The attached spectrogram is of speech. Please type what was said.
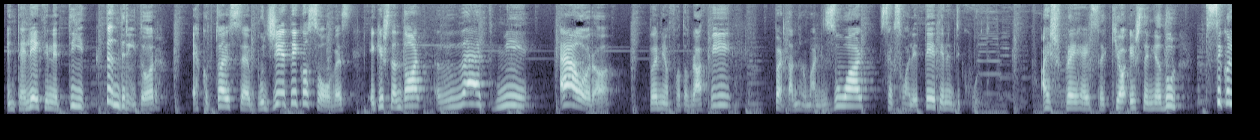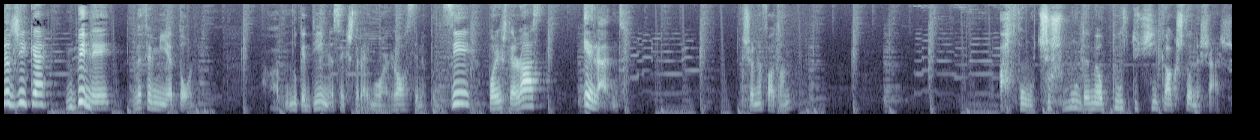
intelektin e tij të ndritur, e kuptoi se buxheti i Kosovës i kishte ndarë 10.000 euro për një fotografi për ta normalizuar seksualitetin e dikujt. Ai shprehej se kjo ishte një dhunë psikologjike mbi ne dhe fëmijët tonë. Nuk e di nëse kishte lajmuar rastin në polici, por ishte rast i rëndë. Kështu në foton? A thu, qysh mundet me u puth dy qika kështu në shesh?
